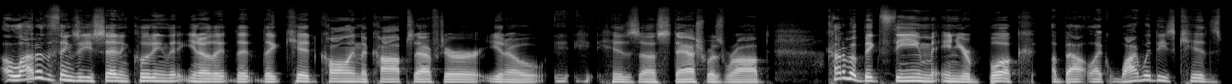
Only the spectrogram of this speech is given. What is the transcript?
a lot of the things that you said, including the you know the the, the kid calling the cops after you know his uh, stash was robbed, kind of a big theme in your book about like why would these kids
